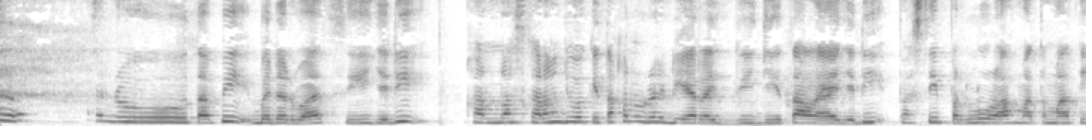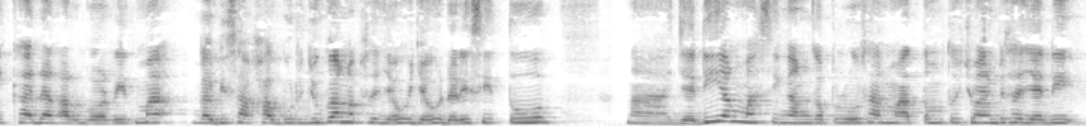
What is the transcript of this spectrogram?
Aduh, tapi benar banget sih. Jadi karena sekarang juga kita kan udah di era digital ya, jadi pasti perlulah matematika dan algoritma nggak bisa kabur juga, nggak bisa jauh-jauh dari situ. Nah, jadi yang masih nganggap lulusan matem tuh cuma bisa jadi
